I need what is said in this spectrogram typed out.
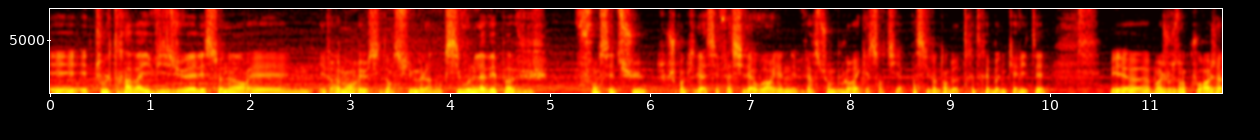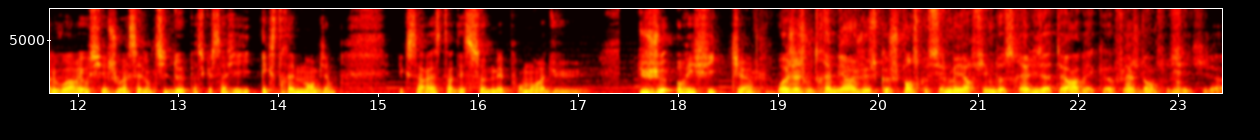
Et, et tout le travail visuel et sonore est, est vraiment réussi dans ce film-là. Donc si vous ne l'avez pas vu, foncez dessus. parce que Je crois qu'il est assez facile à voir. Il y a une version Blu-ray qui est sortie il n'y a pas si longtemps de très très bonne qualité. Mais euh, moi je vous encourage à le voir et aussi à jouer à Silent Hill 2 parce que ça vieillit extrêmement bien et que ça reste un des sommets pour moi du, du jeu horrifique. Moi, j'ajouterais bien juste que je pense que c'est le meilleur film de ce réalisateur avec euh, Flashdance aussi, qu'il a.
